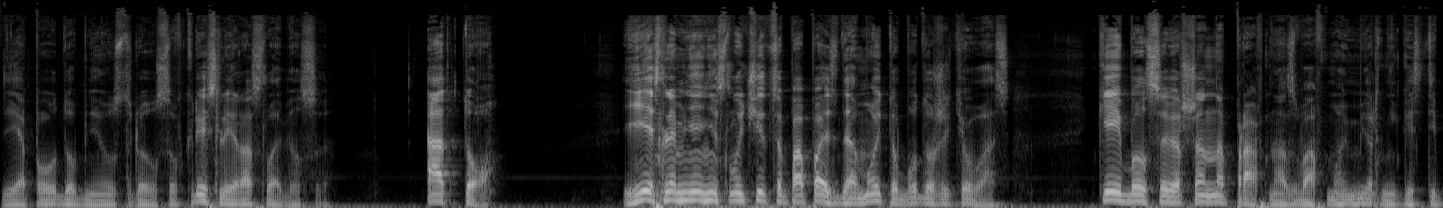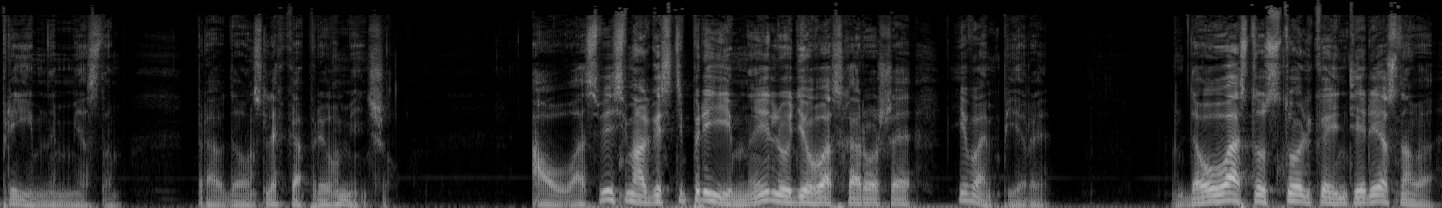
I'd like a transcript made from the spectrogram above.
Я поудобнее устроился в кресле и расслабился. «А то! Если мне не случится попасть домой, то буду жить у вас». Кей был совершенно прав, назвав мой мир негостеприимным местом. Правда, он слегка преуменьшил. «А у вас весьма гостеприимные, люди у вас хорошие, и вампиры». Да у вас тут столько интересного,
